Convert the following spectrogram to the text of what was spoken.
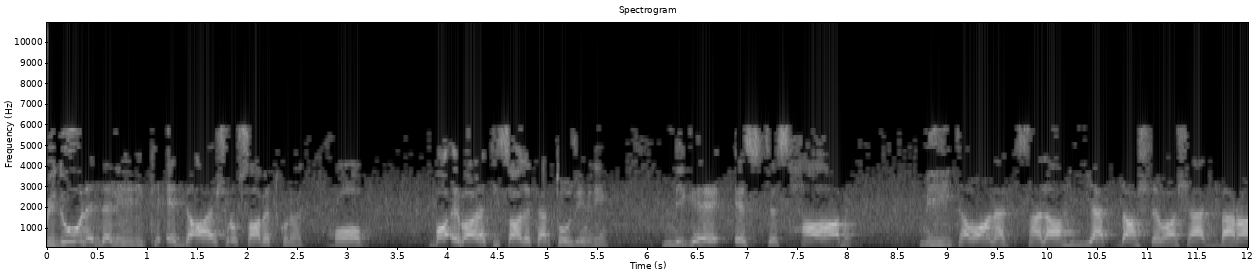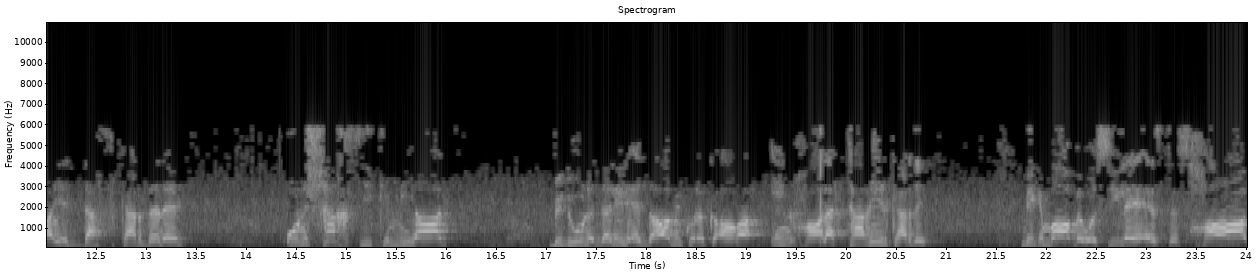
بدون دلیلی که ادعایش رو ثابت کند. خب با عبارتی ساده تر توضیح میدیم. میگه استصحاب می‌تواند صلاحیت داشته باشد برای دفع کردن اون شخصی که میاد بدون دلیل ادعا می‌کنه که آقا این حالت تغییر کرده. میگه ما به وسیله استصحاب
